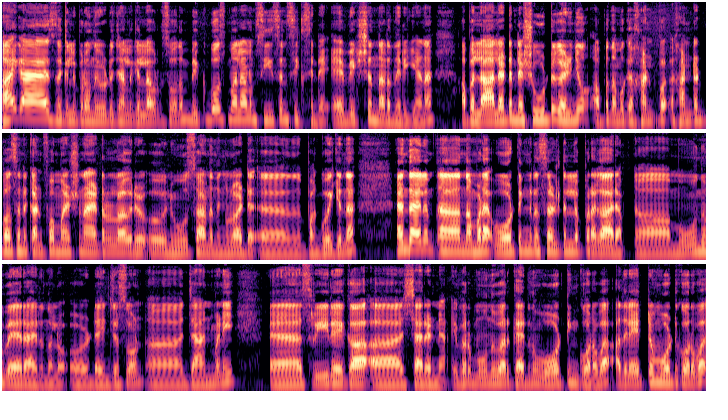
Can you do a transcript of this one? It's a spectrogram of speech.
ഹായ് ഗായസ് ഗലിപ്രോ യൂട്യൂബ് ചാനലിലേക്ക് എല്ലാവർക്കും സ്വാഗതം. ബിഗ് ബോസ് മലയാളം സീസൺ സിക്സിന്റെ എവിക്ഷൻ നടന്നിരിക്കുകയാണ്. അപ്പോൾ ലാലേട്ടന്റെ ഷൂട്ട് കഴിഞ്ഞു. അപ്പോൾ നമുക്ക് ഹൺഡ്രഡ് പെർസെന്റ് കൺഫർമേഷൻ ആയിട്ടുള്ള ഒരു ന്യൂസാണ് നിങ്ങളുമായിട്ട് ഏഹ്, പങ്കുവയ്ക്കുന്നത്. എന്തായാലും നമ്മുടെ വോട്ടിംഗ് റിസൾട്ടിൽ പ്രകാരം മൂന്ന് പേരായിരുന്നല്ലോ ഡേഞ്ചർ സോൺ ജാൻമണി ശ്രീരേഖ ശരണ്യ. ഇവർ മൂന്ന് പേർക്കായിരുന്നു വോട്ടിംഗ് കുറവ്. അതിൽ ഏറ്റവും വോട്ട് കുറവ്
